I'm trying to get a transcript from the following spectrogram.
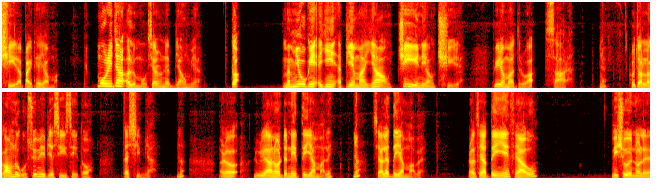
ခြေတာပိုက်ထဲရောက်မှ မှုတွေကြတော့အဲ့လိုမဟုတ်ဆရာတို့ ਨੇ ပြောင်းမြန်သူကမမျိုးခင်အရင်အပြင်မှာရအောင်ကြည်နေအောင်ခြေတယ်ပြီးတော့မှသူတို့ကစားတာနော်ထို့ကြောင့်၎င်းတို့ကိုဆွေးမြေ့ပျက်စီးစေသောတက်ရှိများနော်အဲ့တော့လူတွေအားလုံးတနေ့သေရမှာလေနော်ဆရာလည်းသေရမှာပဲအဲ့တော့ဆရာသေရင်ဆရာကိုမိရှို့ရင်တော့လေ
